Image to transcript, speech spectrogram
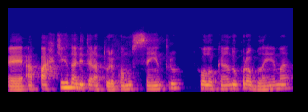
é, a partir da literatura como centro, colocando o problema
